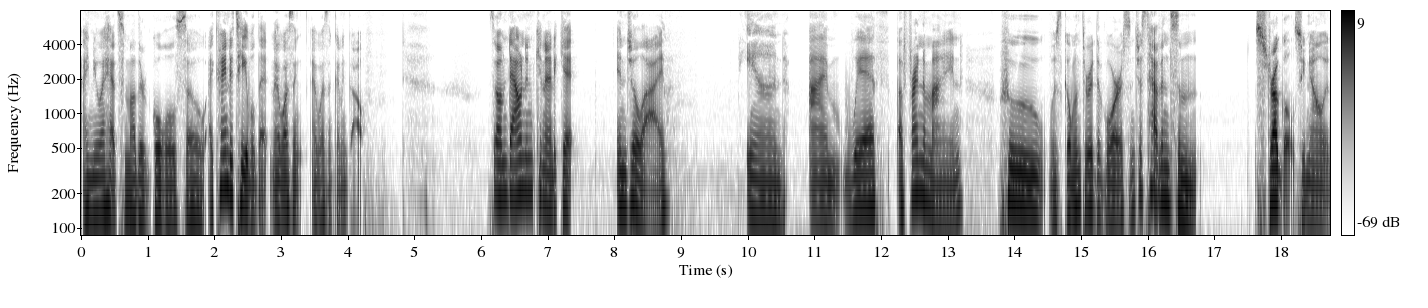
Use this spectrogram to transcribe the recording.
i knew i had some other goals so i kind of tabled it and i wasn't i wasn't going to go. So i'm down in connecticut in july and I'm with a friend of mine who was going through a divorce and just having some struggles. You know,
